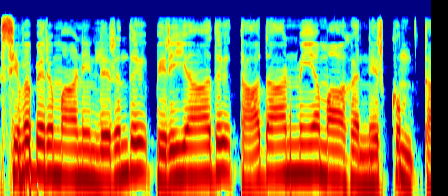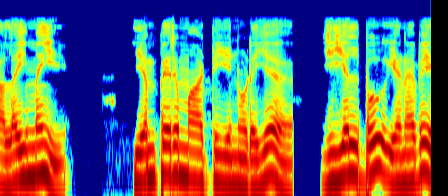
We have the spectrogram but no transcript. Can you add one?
சிவபெருமானிலிருந்து பிரியாது தாதான்மியமாக நிற்கும் தலைமை எம்பெருமாட்டியினுடைய இயல்பு எனவே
